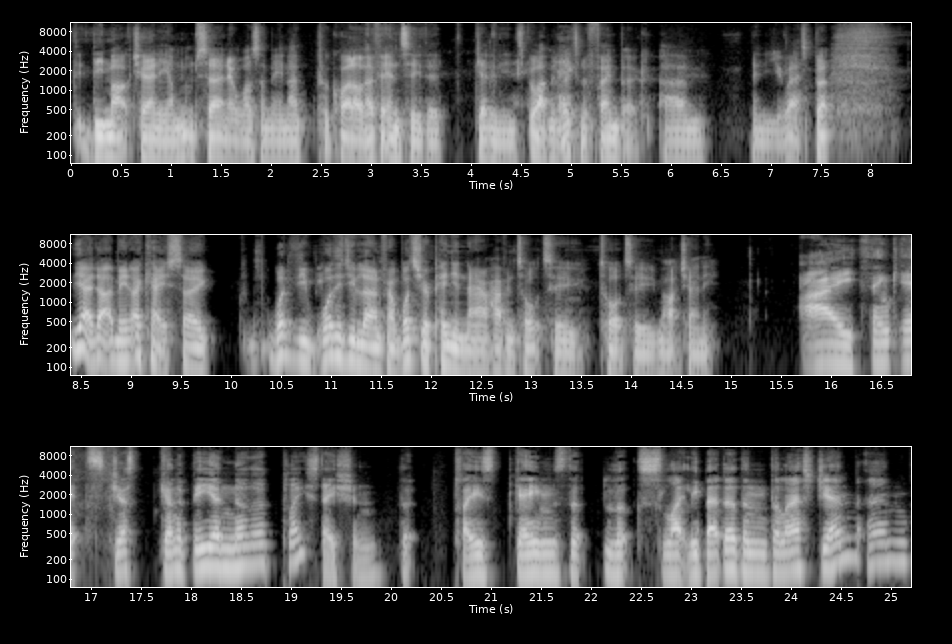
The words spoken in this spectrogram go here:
the Mark Cerny. I'm, I'm certain it was. I mean, I put quite a lot of effort into the getting the. Well, I mean, I in a phone book um, in the US, but yeah, no, I mean, okay. So, what did you what did you learn from? What's your opinion now, having talked to talked to Mark Cerny? I think it's just gonna be another PlayStation that plays games that look slightly better than the last gen, and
